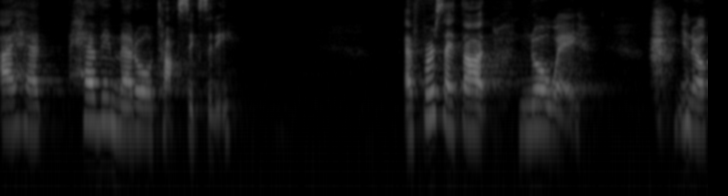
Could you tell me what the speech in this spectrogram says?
I had heavy metal toxicity. At first I thought, no way. you know,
